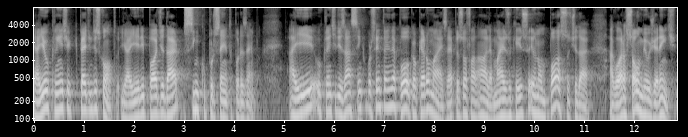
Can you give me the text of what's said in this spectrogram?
E aí o cliente pede um desconto, e aí ele pode dar 5%, por exemplo. Aí o cliente diz: Ah, 5% ainda é pouco, eu quero mais. Aí a pessoa fala: Olha, mais do que isso eu não posso te dar. Agora só o meu gerente,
